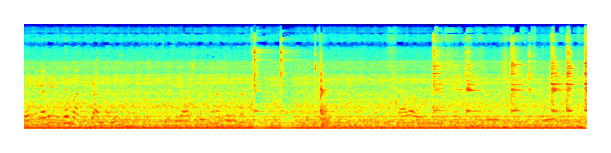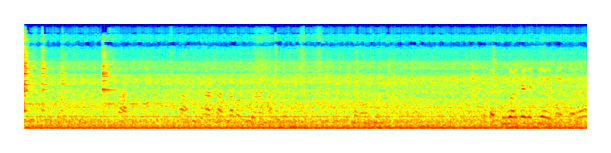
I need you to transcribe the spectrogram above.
ਪਿੰਨ ਕਾ ਵੀ ਇੱਥੇ ਮੱਤ ਕਰ ਲੈਣੀ ਕੱਦੂ ਕਰਕੇ ਆ?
